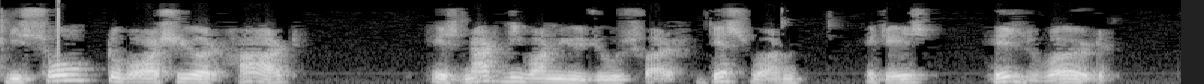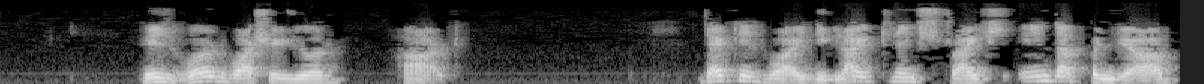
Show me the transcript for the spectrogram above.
The soap to wash your heart is not the one you use for this one, it is His Word. His Word washes your heart. That is why the lightning strikes in the Punjab,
